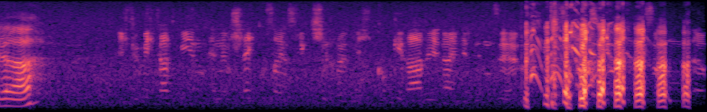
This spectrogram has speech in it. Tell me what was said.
Ja. Ich fühle mich gerade wie in, in einem schlechten Science-Fiction-Film. Ich gucke gerade in eine Linse. äh,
